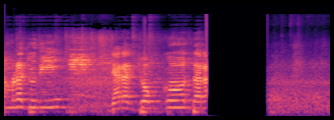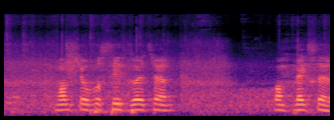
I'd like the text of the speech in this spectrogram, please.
আমরা যদি যারা যোগ্য, যারা মঞ্চে উপস্থিত রয়েছেন কমপ্লেক্সের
